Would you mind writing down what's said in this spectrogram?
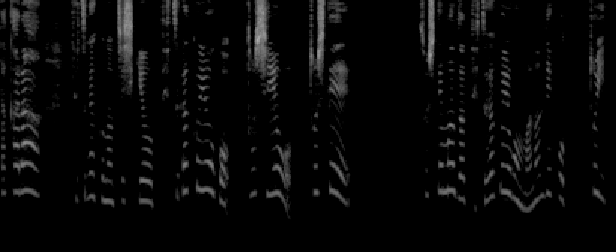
だから、哲学の知識を哲学用語としようとして、そしてまずは哲学用語を学んでいこうと言っ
